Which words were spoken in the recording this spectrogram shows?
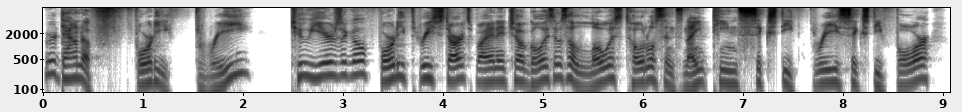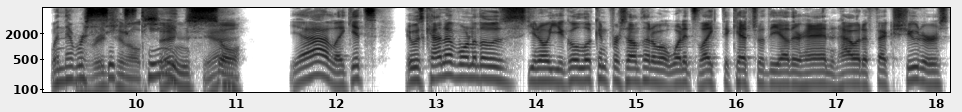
We were down to 43 two years ago, 43 starts by NHL goalies. It was the lowest total since 1963 64 when there were six teams. six, yeah. So, yeah, like it's, it was kind of one of those, you know, you go looking for something about what it's like to catch with the other hand and how it affects shooters.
